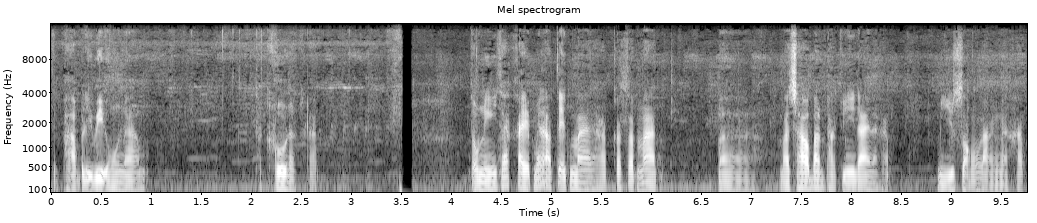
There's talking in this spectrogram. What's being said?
จะพาไปรีวิวห้องน้ำสักครู่นะครับ ตรงนี้ถ้าใครไม่เอาเต็นท์มานะครับ ก็สามารถมามาเช่าบ้านพักตรงนี้ได้นะครับ มีอยู่สองหลังนะครับ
